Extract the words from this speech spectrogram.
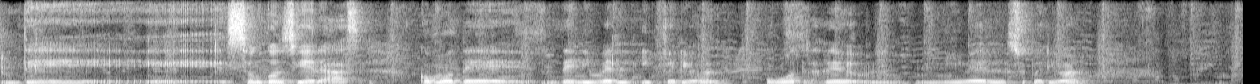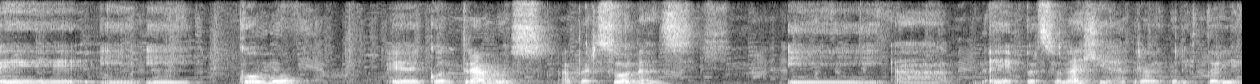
de son consideradas como de, nivel inferior u otras de nivel superior eh, y, cómo encontramos a personas y a eh, personajes a través de la historia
